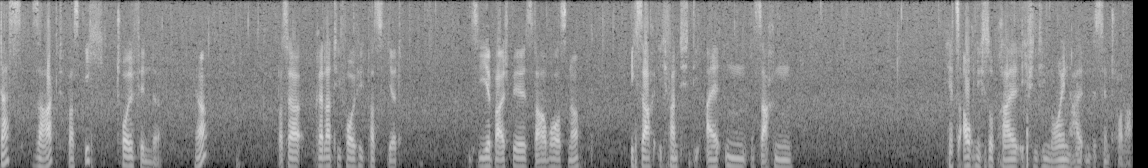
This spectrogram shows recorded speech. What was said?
das sagt, was ich toll finde. Ja? Was ja relativ häufig passiert. Siehe Beispiel Star Wars, ne? ich sag, ich fand die alten Sachen jetzt auch nicht so prall. Ich finde die neuen halt ein bisschen toller.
